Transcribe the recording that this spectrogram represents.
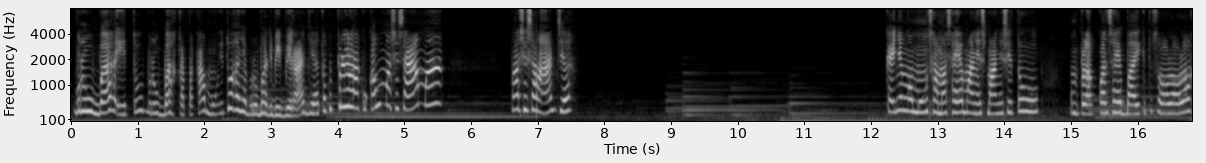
Berubah itu, berubah kata kamu, itu hanya berubah di bibir aja. Tapi perilaku kamu masih sama. Masih sama aja. Kayaknya ngomong sama saya manis-manis itu, memperlakukan saya baik itu seolah-olah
